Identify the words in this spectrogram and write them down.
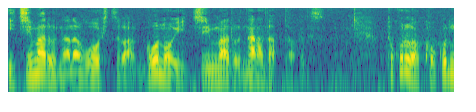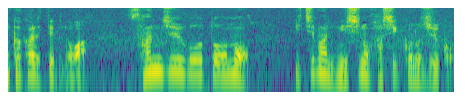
107号室は5の107だったわけです。ところがここに書かれているのは30号棟の一番西の端っこの住戸。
